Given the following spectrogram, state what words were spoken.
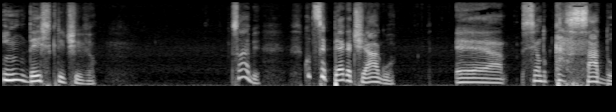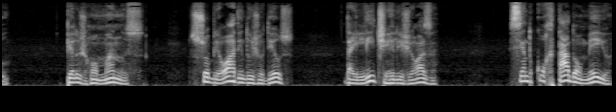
indescritível. Sabe? Quando você pega Tiago é, sendo caçado pelos romanos sob ordem dos judeus, da elite religiosa, sendo cortado ao meio.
